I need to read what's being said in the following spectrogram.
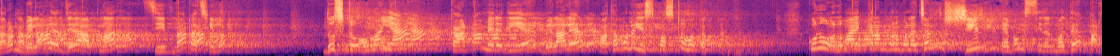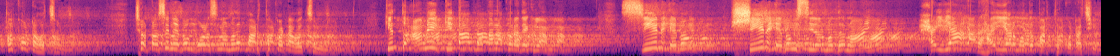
কারণ বেলালের যে আপনার জিহ্বাটা ছিল দুষ্ট ওমাইয়া কাঁটা মেরে দিয়ে বেলালের কথাগুলো স্পষ্ট হতো না। কোনো ওলমা কোন বলেছেন সিন এবং সিনের মধ্যে পার্থক্যটা হচ্ছে না। ছোট সিন এবং বড় সিনের মধ্যে পার্থক্যটা হচ্ছে না। কিন্তু আমি কিতাব মোতালা করে দেখলাম সিন এবং সিন এবং সিনের মধ্যে নয়, হাইয়া আর হাইয়ার মধ্যে পার্থক্যটা ছিল।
